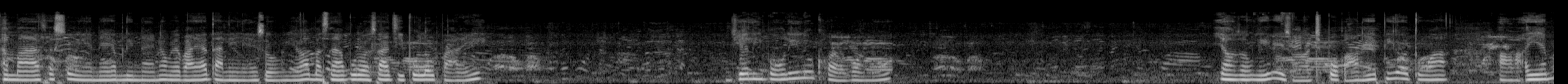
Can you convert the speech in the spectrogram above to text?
။အမဆက်စုရင်လည်းမလီနိုင်တော့ပဲဘာရတာလေးလဲဆိုပြီးတော့မဆန်းဘူးတော့စားကြည့်ဖို့လုပ်ပါတယ်။ဂျယ်လီဘောလေးလို့ခေါ်ရပေါ့နော်။ ရောင်စုံလေးတွေဆိုတော့ချစ်ဖို့ကောင်းတယ်ပြီးတော့သူကအာအရင်မ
